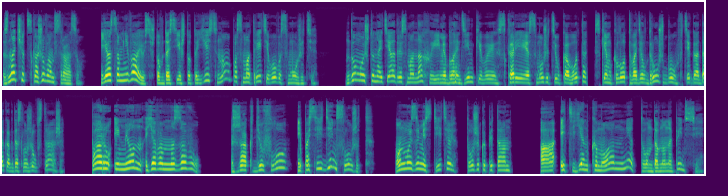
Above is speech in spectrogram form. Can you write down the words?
Значит, скажу вам сразу. Я сомневаюсь, что в досье что-то есть, но посмотреть его вы сможете. Думаю, что найти адрес монаха и имя блондинки вы скорее сможете у кого-то, с кем Клод водил дружбу в те года, когда служил в страже. Пару имен я вам назову. Жак Дюфло и по сей день служит. Он мой заместитель, тоже капитан. А Этьен Камуан нет, он давно на пенсии.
